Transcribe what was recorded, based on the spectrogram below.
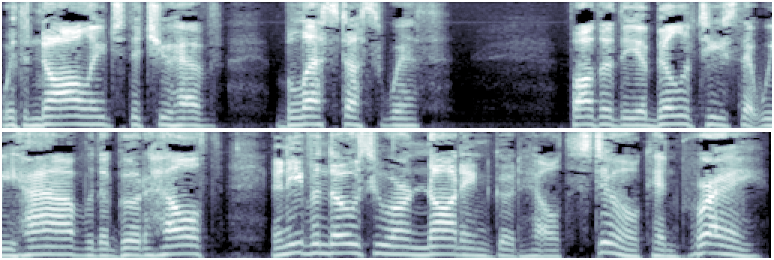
with knowledge that you have blessed us with. Father, the abilities that we have with a good health, and even those who are not in good health still can pray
